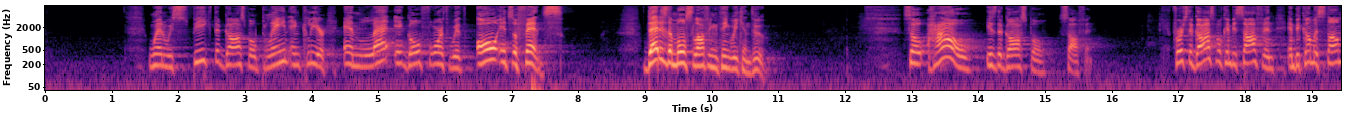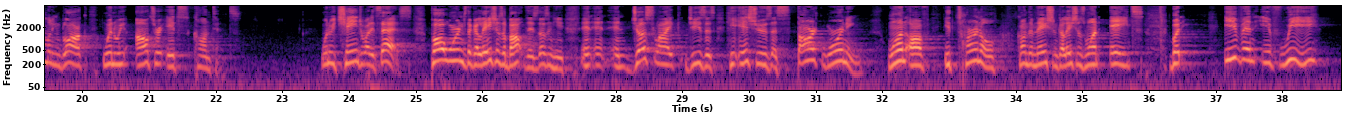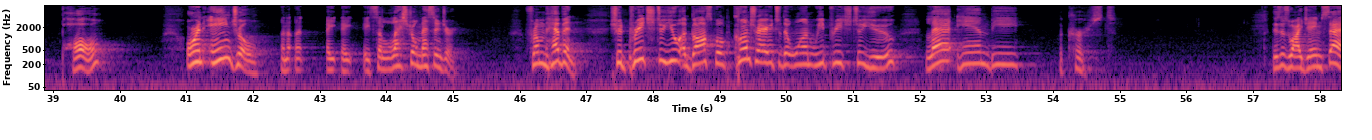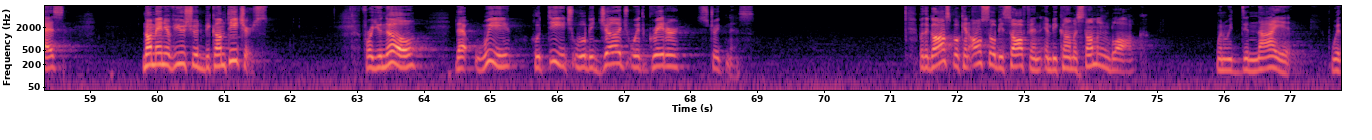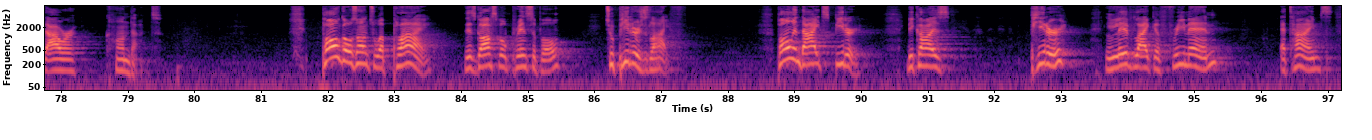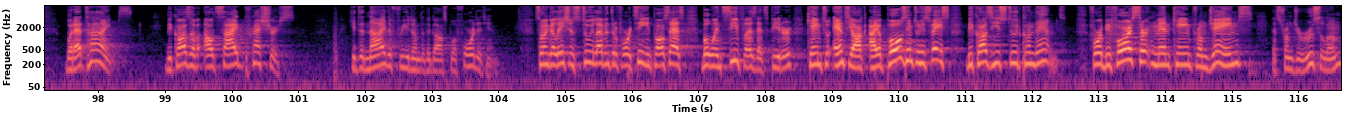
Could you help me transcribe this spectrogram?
when we speak the gospel plain and clear and let it go forth with all its offense, that is the most loving thing we can do. So, how is the gospel softened? First, the gospel can be softened and become a stumbling block when we alter its content when we change what it says. Paul warns the Galatians about this, doesn't he? And, and, and just like Jesus, he issues a stark warning, one of eternal condemnation, Galatians 1 8. But even if we, Paul, or an angel, an, a, a, a celestial messenger from heaven, should preach to you a gospel contrary to the one we preach to you, let him be accursed. This is why James says, Not many of you should become teachers. For you know that we who teach will be judged with greater strictness. But the gospel can also be softened and become a stumbling block when we deny it with our conduct. Paul goes on to apply this gospel principle to Peter's life. Paul indicts Peter because Peter lived like a free man at times, but at times, because of outside pressures, he denied the freedom that the gospel afforded him. So in Galatians 2 11 through 14, Paul says, But when Cephas, that's Peter, came to Antioch, I opposed him to his face because he stood condemned. For before certain men came from James, that's from Jerusalem,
